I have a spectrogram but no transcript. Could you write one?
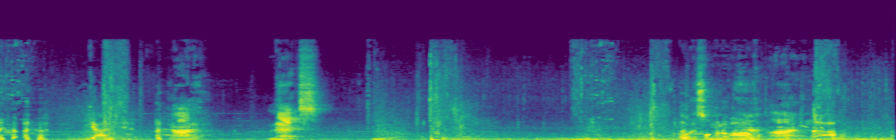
Got it. Got it. Next. Oh, it's one over here. Oh. All right.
